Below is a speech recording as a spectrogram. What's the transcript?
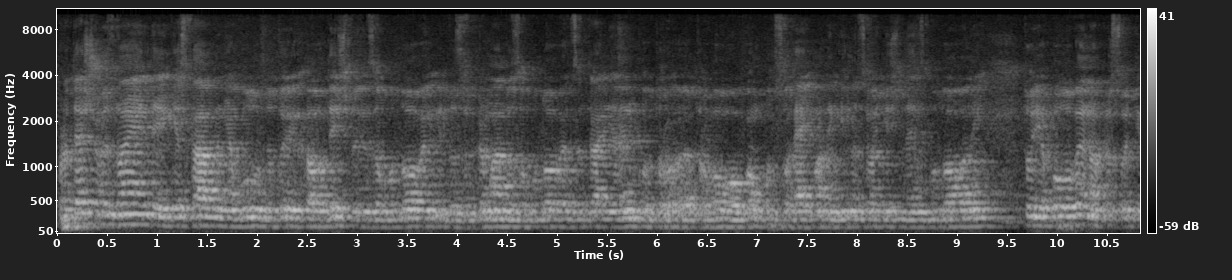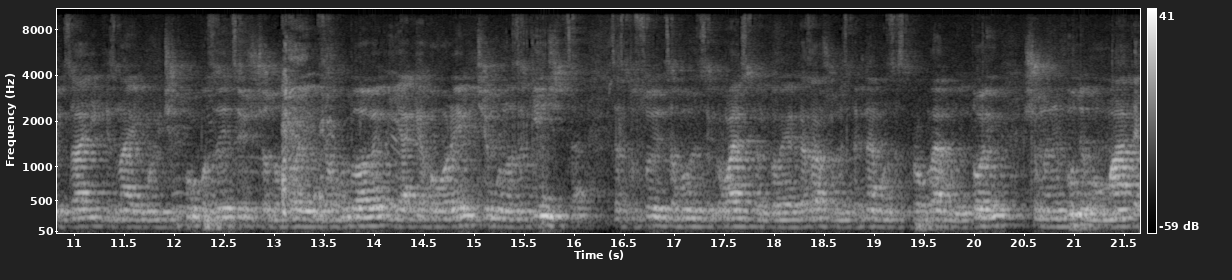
Про те, що ви знаєте, яке ставлення було до тої хаотичної забудови і до, зокрема, до ринку торгового комплексу Гетьман, який на сьогоднішній день збудований, то є половина присутніх в залі, які знають мою чітку позицію щодо тої забудови, і як я говорив, чим вона закінчиться. Це стосується вулиці Ковальської, коли я казав, що ми стикнемося з проблемою тою, що ми не будемо мати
